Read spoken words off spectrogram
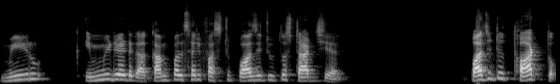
మీరు ఇమ్మీడియట్గా కంపల్సరీ ఫస్ట్ పాజిటివ్తో స్టార్ట్ చేయాలి. పాజిటివ్ థాట్తో.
